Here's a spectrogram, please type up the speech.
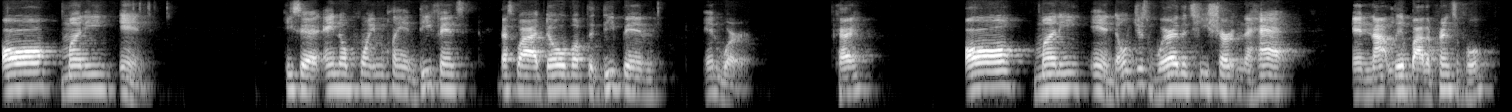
All money in. He said, ain't no point in playing defense. That's why I dove up the deep end inward. Okay? All money in. Don't just wear the t-shirt and the hat and not live by the principle.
